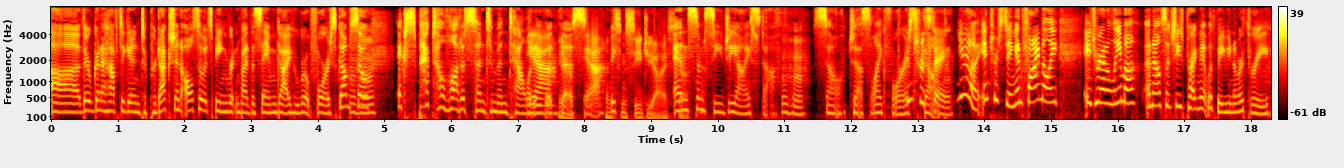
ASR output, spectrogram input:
Uh, they're going to have to get into production. Also, it's being written by the same guy who wrote Forrest Gump. So expect a lot of sentimentality Yeah. with this. Yeah. and some CGI stuff. And some CGI stuff. So just like Forrest Gump. Interesting. Yeah, interesting. And finally, Adriana Lima announced that she's pregnant with baby number three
